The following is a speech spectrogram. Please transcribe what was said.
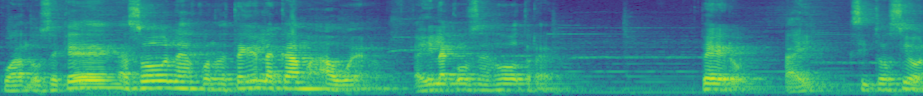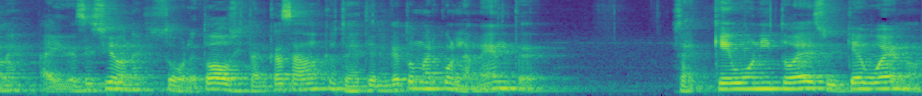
Cuando se queden a solas, cuando estén en la cama, ah, bueno, ahí la cosa es otra. Pero hay situaciones, hay decisiones, sobre todo si están casados, que ustedes tienen que tomar con la mente. O sea, qué bonito eso y qué bueno,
